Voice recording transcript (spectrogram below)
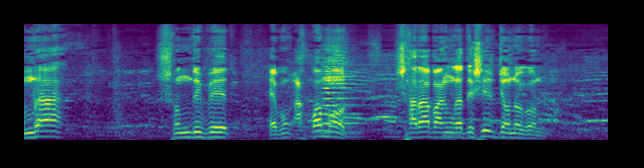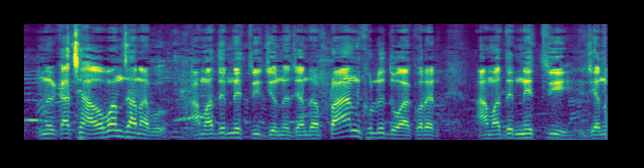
আমরা সন্দীপের এবং আপামর সারা বাংলাদেশের জনগণের কাছে আহ্বান জানাব, আমাদের নেত্রীর জন্য যেন প্রাণ খুলে দোয়া করেন, আমাদের নেত্রী যেন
